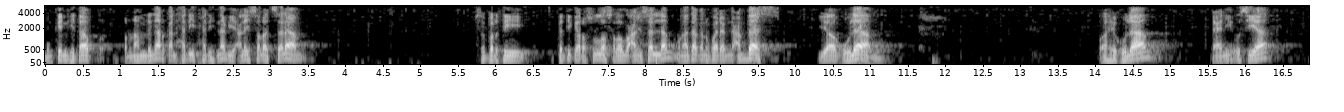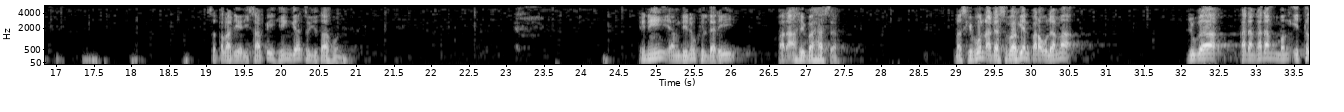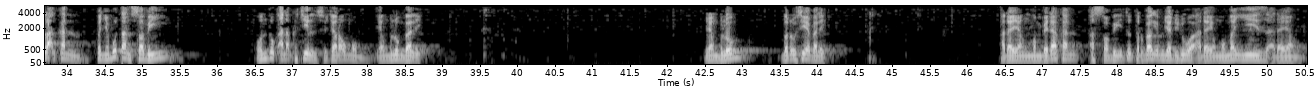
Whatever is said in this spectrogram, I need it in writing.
Mungkin kita pernah mendengarkan hadis-hadis Nabi alaihi salam seperti ketika Rasulullah sallallahu alaihi wasallam mengatakan kepada Ibn Abbas, "Ya gulam." Wahai gulam, yakni usia setelah dia disapi hingga tujuh tahun. Ini yang dinukil dari para ahli bahasa. Meskipun ada sebagian para ulama juga kadang-kadang mengitlakkan penyebutan sabi untuk anak kecil secara umum yang belum balik. Yang belum berusia balik. Ada yang membedakan as-sabi itu terbagi menjadi dua. Ada yang mumayyiz, ada yang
